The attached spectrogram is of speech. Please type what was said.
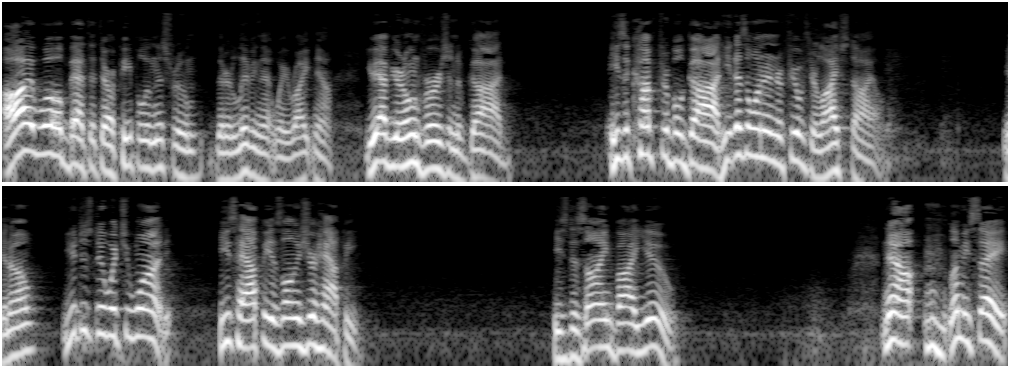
I will bet that there are people in this room that are living that way right now. You have your own version of God. He's a comfortable God. He doesn't want to interfere with your lifestyle. You know? You just do what you want. He's happy as long as you're happy. He's designed by you. Now, let me say,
